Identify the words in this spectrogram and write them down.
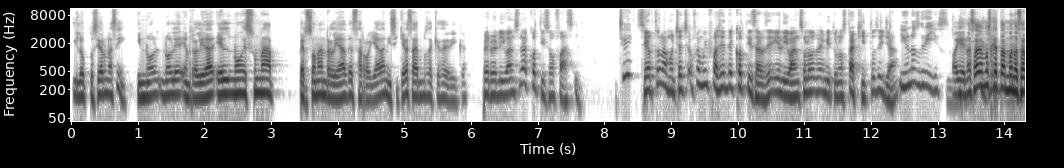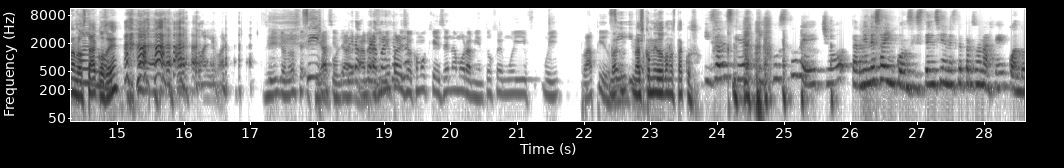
Y lo pusieron así. Y no, no le, en realidad, él no es una persona en realidad desarrollada, ni siquiera sabemos a qué se dedica. Pero el Iván se la cotizó fácil. Sí. ¿Cierto? La muchacha fue muy fácil de cotizarse. El Iván solo le invitó unos taquitos y ya. y unos grillos. Oye, no sabemos qué tan buenos eran los tacos. ¿eh? Con limón. Sí, yo no sé. Sí, así- a- pero- a, mí por me ejemplo- pareció como que ese enamoramiento fue muy, muy rápido. No, Sí, has comido buenos tacos. Y sabes qué, y justo de hecho, también esa inconsistencia en este personaje, cuando,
